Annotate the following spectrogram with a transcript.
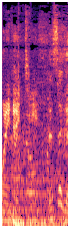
2019. A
